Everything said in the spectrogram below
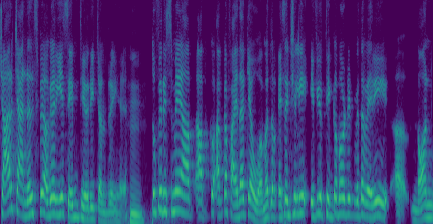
चार चैनल्स पे अगर ये सेम थियोरी चल रही है हम्म। तो फिर इसमें आप आपको आपका फ़ायदा क्या हुआ मतलब essentially if you think about it with a very non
